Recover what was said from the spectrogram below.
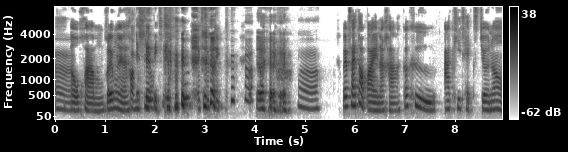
เออเอาความเขาเรียกว่าไงความเอคิ้วท์ aesthetic aesthetic เออเว็บไซต์ต่อไปนะคะ ก็คือ Architects Journal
